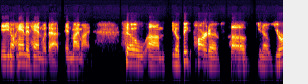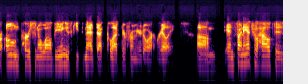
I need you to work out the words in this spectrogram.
you know, hand in hand with that in my mind. So, um, you know, a big part of, of, you know, your own personal well-being is keeping that debt collector from your door, really. Um, and financial health is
